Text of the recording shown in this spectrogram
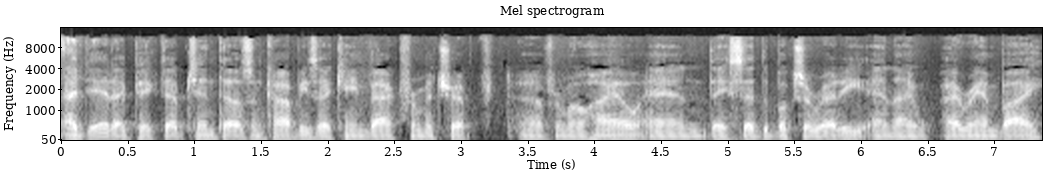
I did. I picked up 10,000 copies. I came back from a trip uh, from Ohio and they said the books are ready. And I, I ran by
